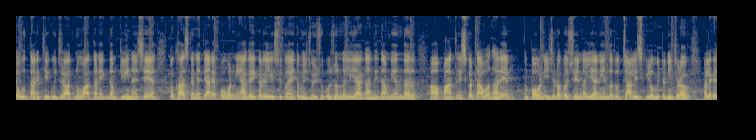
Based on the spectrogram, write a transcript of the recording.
ચૌદ તારીખથી ગુજરાતનું વાતાવરણ એકદમ ક્લીન હશે. તો ખાસ કરીને ત્યારે પવનની આગાહી કરેલી છે, તો અહીં તમે જોઈ શકો છો નલિયા ગાંધીધામની અંદર પાંત્રીસ કરતાં વધારે પવનની ઝડપ હશે. નલિયાની અંદર તો ચાલીસ કિલોમીટરની ઝડપ. એટલે કે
